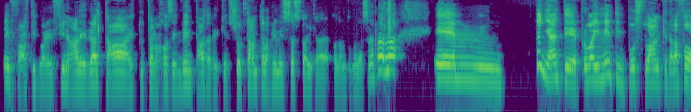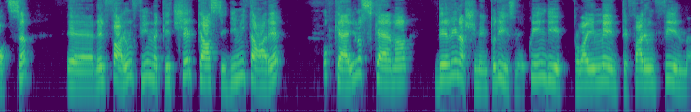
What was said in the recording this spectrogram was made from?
E infatti poi nel finale in realtà è tutta una cosa inventata perché soltanto la premessa storica, eh, poi tanto quella se ne parla. E, ehm, e niente, probabilmente imposto anche dalla Fox eh, nel fare un film che cercasse di imitare, ok, lo schema del rinascimento Disney. Quindi probabilmente fare un film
